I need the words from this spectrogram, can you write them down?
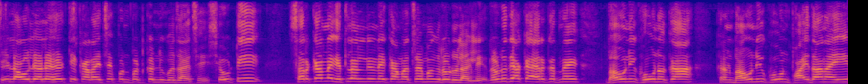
हे लावलेलं आहे ते काढायचे पण पटकन निघून जायचे. शेवटी सरकारनं घेतलेला निर्णय कामाचा मग रडू लागले. रडू द्या काय हरकत नाही. भावनिक होऊ नका कारण भावनिक होऊन फायदा नाही.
